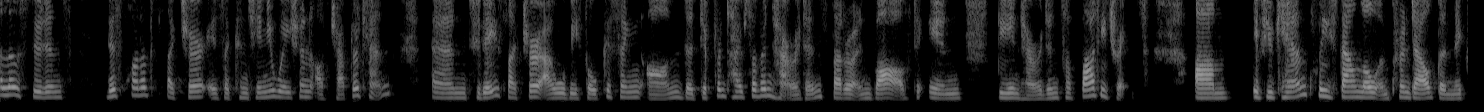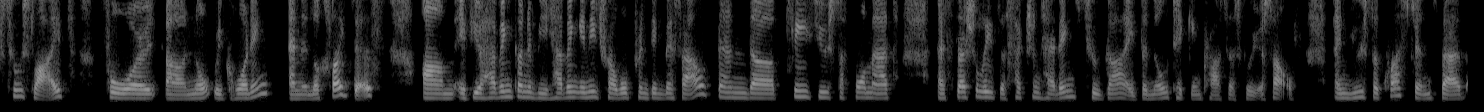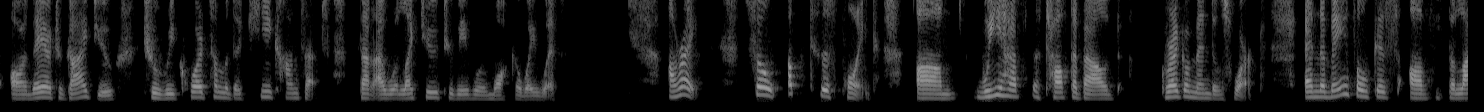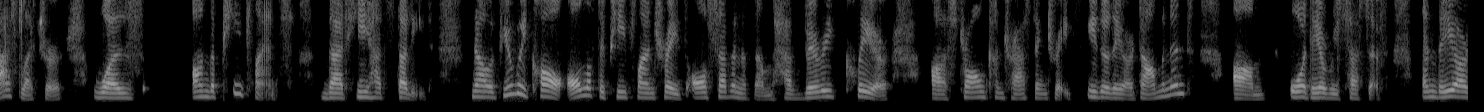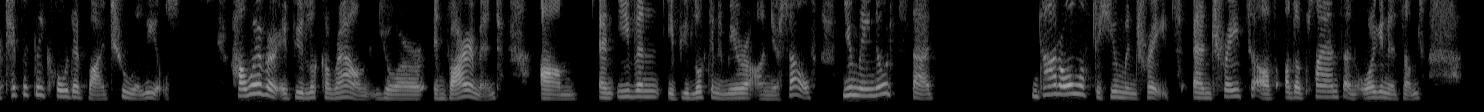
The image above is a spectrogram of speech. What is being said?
Hello, students. This part of the lecture is a continuation of chapter 10. And today's lecture, I will be focusing on the different types of inheritance that are involved in the inheritance of body traits. Um, if you can, please download and print out the next two slides for uh, note recording, and it looks like this. Um, if you're having going to be having any trouble printing this out, then the, please use the format, especially the section headings, to guide the note-taking process for yourself, and use the questions that are there to guide you to record some of the key concepts that I would like you to be able to walk away with. All right, so up to this point, um, we have talked about Gregor Mendel's work. And the main focus of the last lecture was on the pea plants that he had studied. Now, if you recall, all of the pea plant traits, all seven of them, have very clear, uh, strong contrasting traits. Either they are dominant um, or they are recessive, and they are typically coded by two alleles. However, if you look around your environment, um, and even if you look in a mirror on yourself, you may notice that not all of the human traits and traits of other plants and organisms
